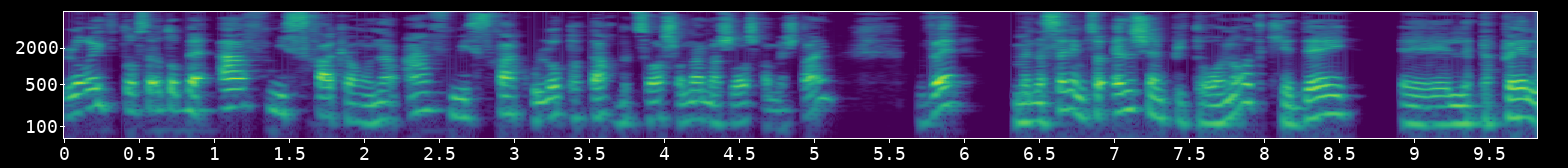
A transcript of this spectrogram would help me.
לא ראיתי אותו עושה אותו באף משחק העונה אף משחק הוא לא פתח בצורה שונה מה-352 ומנסה למצוא איזה שהם פתרונות כדי אה, לטפל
